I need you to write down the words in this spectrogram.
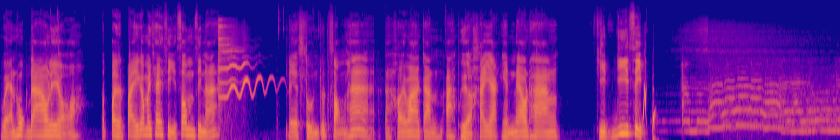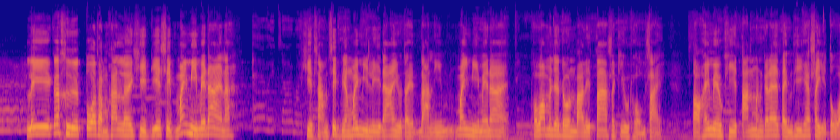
แหวน 6 ดาวเลยเหรอแต่เปิดไปก็ไม่ใช่สีส้มสินะ เลทศูนย์จุดสองห้าค่อยว่ากัน อะเผื่อใครอยากเห็นแนวทาง ขีดยี่สิบลีก็คือตัวสำคัญเลยขีดยี่สิบไม่มีไม่ได้นะ ขีดสามสิบยังไม่มีรีได้อยู่แต่ด่านนี้ไม่มีไม่ได้ เพราะว่ามันจะโดนบาริต้าสกิลโถมใส่ ต่อให้เมลคีตันมันก็ได้เต็มที่แค่สี่ตัว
